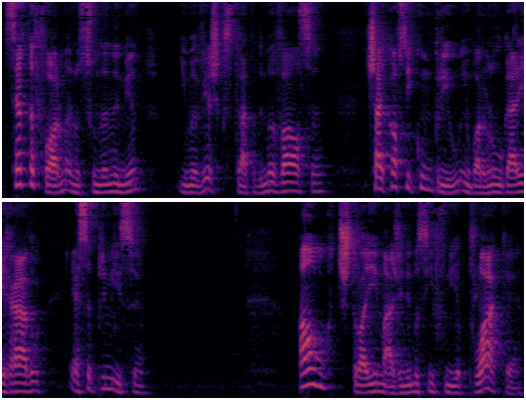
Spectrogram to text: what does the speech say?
De certa forma, no segundo andamento, e uma vez que se trata de uma valsa, Tchaikovsky cumpriu, embora no lugar errado, essa premissa. Algo que destrói a imagem de uma sinfonia polaca,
